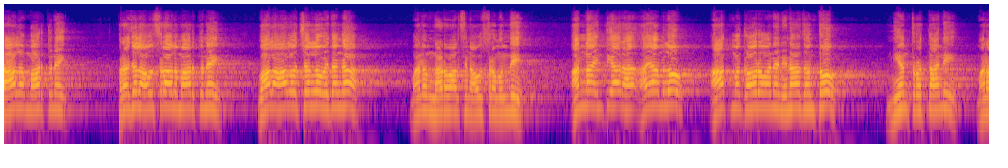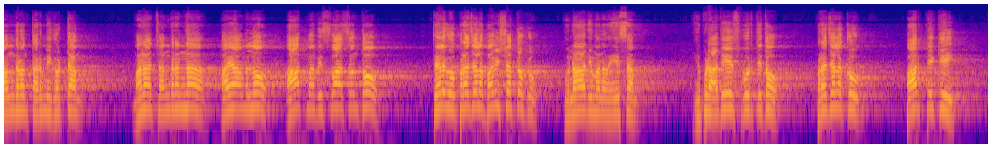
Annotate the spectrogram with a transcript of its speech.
కాలం మారుతున్నాయి. ప్రజల అవసరాలు మారుతున్నాయి. వాళ్ళ ఆలోచనలో విధంగా మనం నడవాల్సిన అవసరం ఉంది. అన్న ఎన్టీఆర్ హయాంలో ఆత్మ గౌరవం అనే నినాదంతో నియంతృత్వాన్ని మనందరం తరిమి కొట్టాం మన చంద్రన్న హయాంలో ఆత్మవిశ్వాసంతో తెలుగు ప్రజల భవిష్యత్తుకు పునాది మనం వేశాం. ఇప్పుడు అదే స్ఫూర్తితో ప్రజలకు పార్టీకి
